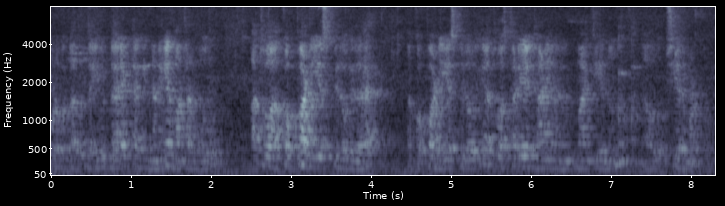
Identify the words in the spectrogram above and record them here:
ಕೊಡಬೇಕಾದ್ರೂ ದಯವಿಟ್ಟು ಡೈರೆಕ್ಟ್ ಆಗಿ ನನಗೆ ಮಾತಾಡ್ಬೋದು. ಅಥವಾ ಕೊಪ್ಪ ಡಿ ಎಸ್ ಪಿ ಅವರಿದ್ದಾರೆ ಕೊಪ್ಪ ಡಿ ಎಸ್ ಪಿ ಅಥವಾ ಸ್ಥಳೀಯ ಠಾಣೆ ಮಾಹಿತಿಯನ್ನು ಅವರು ಶೇರ್ ಮಾಡ್ಬೋದು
